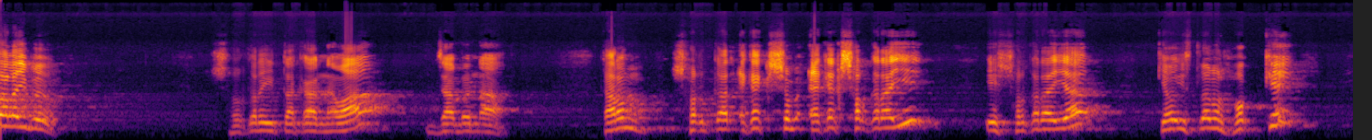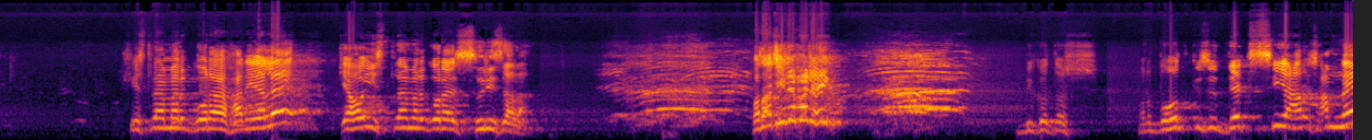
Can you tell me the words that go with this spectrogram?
চালাইবে। সরকারি টাকা নেওয়া যাবে না। কারণ সরকার এক এক সময় এক এক সরকার আই এই সরকার আইয়া কেউ ইসলামের পক্ষে ইসলামের গোড়ায় ফানিয়ালে কেউ ইসলামের গোড়ায় ছুরি চালা। কথা ঠিক না ঠিক বিগত মানে বহুত কিছু দেখছি আর সামনে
